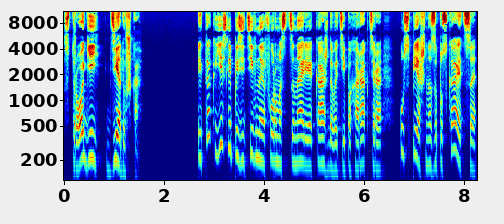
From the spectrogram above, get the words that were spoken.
строгий дедушка. Итак, если позитивная форма сценария каждого типа характера успешно запускается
